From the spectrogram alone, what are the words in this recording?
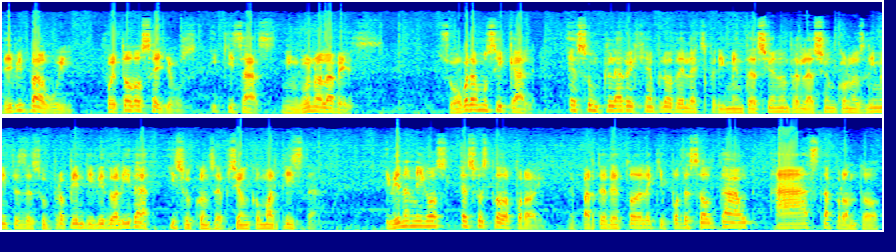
David Bowie fue todos ellos y quizás ninguno a la vez. Su obra musical es un claro ejemplo de la experimentación en relación con los límites de su propia individualidad y su concepción como artista. Y bien amigos, eso es todo por hoy. De parte de todo el equipo de Sold Out, hasta pronto.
